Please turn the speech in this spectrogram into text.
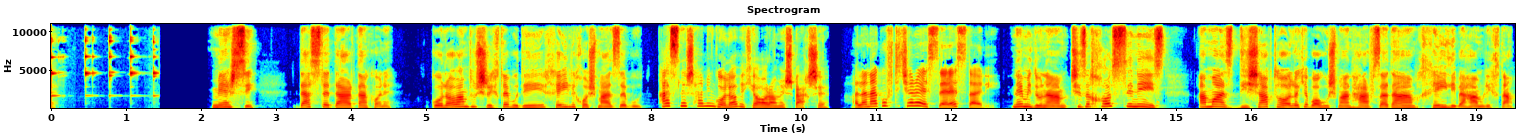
مرسی. دستت درد نکنه. گلابم توش ریخته بودی؟ خیلی خوشمزه بود. اصلش همین گلابه که آرامش بخشه. حالا نگفتی چرا استرس داری؟ نمی‌دونم چیز خاصی نیست. اما از دیشب تا حالا که با هوشمند حرف زدم خیلی به هم ریختم.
